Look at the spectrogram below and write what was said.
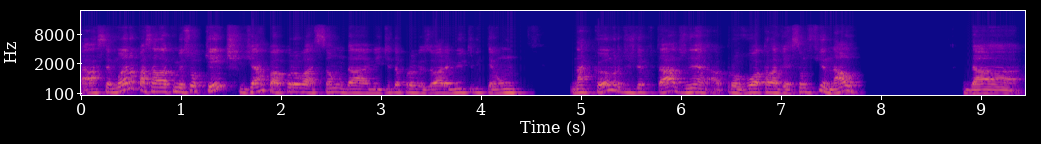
a semana passada começou quente, já com a aprovação da medida provisória 1031 na Câmara dos Deputados, né? Aprovou aquela versão final da,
